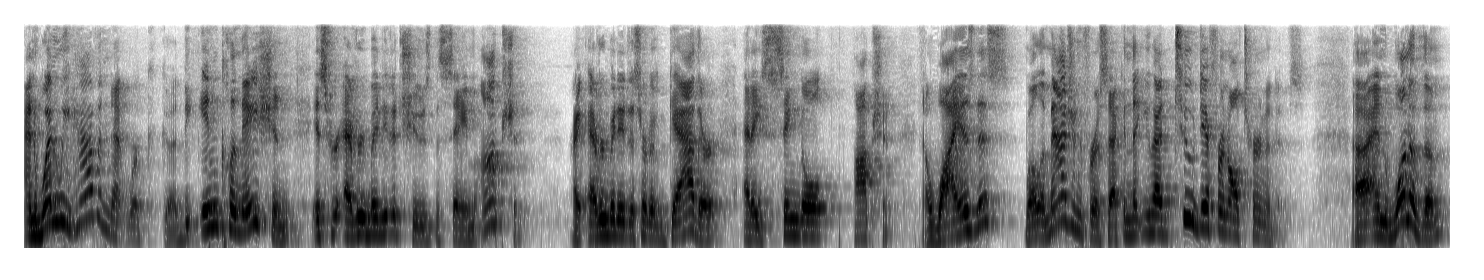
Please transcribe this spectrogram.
And when we have a network good, the inclination is for everybody to choose the same option, right? Everybody to sort of gather at a single option. Now, why is this? Well, imagine for a second that you had two different alternatives, uh, and one of them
